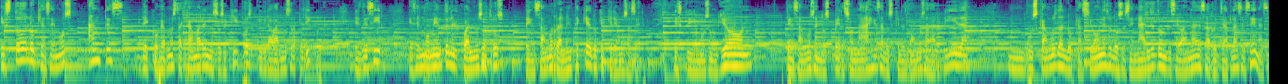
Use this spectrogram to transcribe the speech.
Es todo lo que hacemos antes de coger nuestra cámara y nuestros equipos y grabar nuestra película. Es decir, es el momento en el cual nosotros pensamos realmente qué es lo que queremos hacer. Escribimos un guion, pensamos en los personajes a los que les vamos a dar vida, buscamos las locaciones o los escenarios donde se van a desarrollar las escenas.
